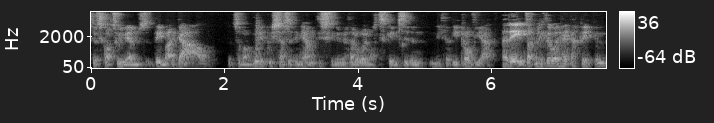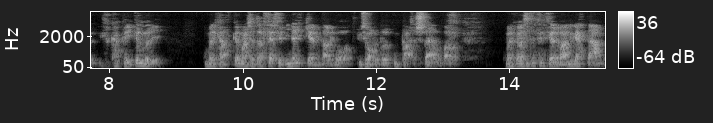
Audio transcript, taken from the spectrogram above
so Scott Williams ddim ar gael, So mae fwy o bwysau sydd yn iawn disgyn yn fatha Owen Watkins sydd yn eitha di brofiad. Ydy. So, mae'n cael ei capu i Gymru, ond mae'n cael gymaint o drafferthio un yn dal i fod. Dwi'n siŵr bod y gwmpas y spel. yn fawr. Mae'n cael ei drafferthio yn y fan i gadam,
